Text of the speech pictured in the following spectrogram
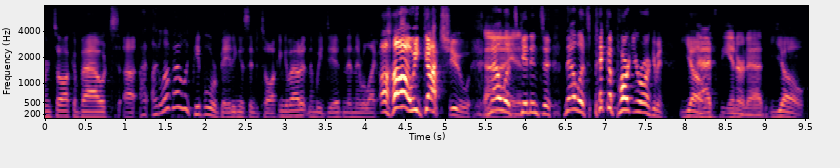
we're gonna talk about. Uh, I, I love how like people were baiting us into talking about it, and then we did, and then they were like, "Aha, we got you!" Now let's get into. Now let's pick apart your argument. Yo, That's the internet. yo,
